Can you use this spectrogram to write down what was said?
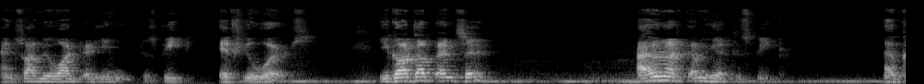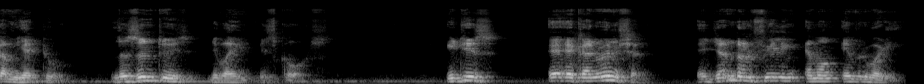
and Swami wanted him to speak a few words. He got up and said, I have not come here to speak. I have come here to listen to his divine discourse. It is a, a convention, a general feeling among everybody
